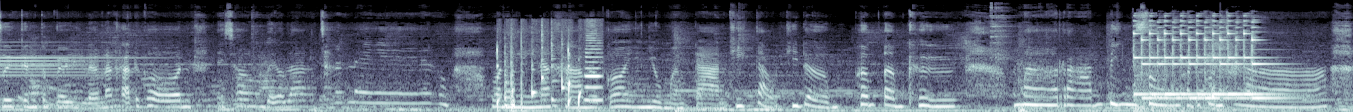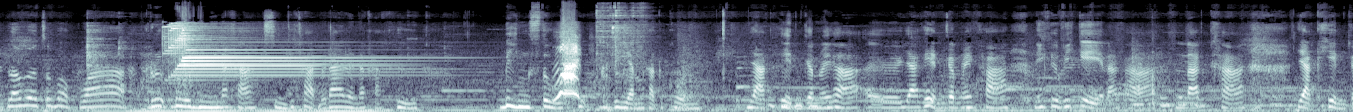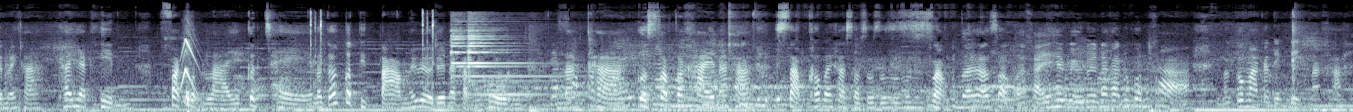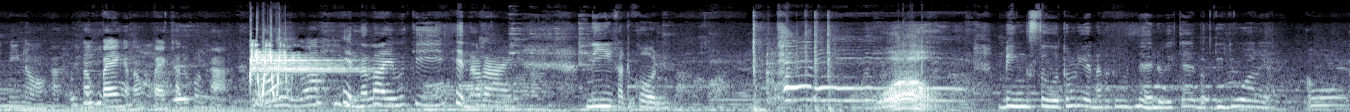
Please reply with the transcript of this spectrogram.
เจอกันกับเบลอีกแล้วนะคะ ทุกคนในช่องเบลล่าชาแนลวันนี้นะคะเบลก็ยังอยู่เมืองการที่เก่าที่เดิม เพิ่มเติมคือ มาร้านบิงซูค่ะทุกคนค่ะแล้วเบลจะบอกว่าฤดูนี้นะคะ สิ่งที่ขาดไม่ได้เลยนะคะ คือบิงซูทุเรียนค่ะทุกคนอยากเห็นกันไหมคะเอออยากเห็นกันไหมคะ นี่คือพี่เก๋นะคะนะคะ อยากเห็นกันไหมคะ ถ้าอยากเห็น ฝากกดไลค์ กดแชร์ แล้วก็กดติดตามให้เบลด้วยนะคะทุกคนนะคะ กดสับตะไคร้นะคะ สับเข้าไปค่ะ สับสับสับสับสับนะคะสับตะไคร้ให้เบลด้วยนะคะ ทุกคนค่ะ แล้วก็มากับเด็กๆนะคะ นี่น้องค่ะ น้องแป้งกับน้องแป้งค่ะทุกคนค่ะ เห็นอะไรเมื่อกี้ เห็นอะไร นี่ค่ะทุกคนบิงซูทุเรียนนะคะทุกคนไหนดูใกล้ๆแบบยั่วๆเลยอะโอ้ย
